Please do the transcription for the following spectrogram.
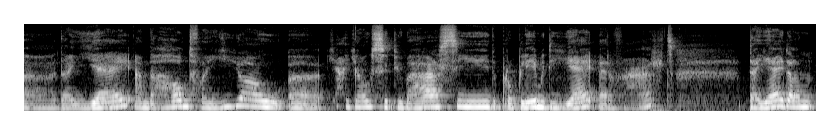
uh, dat jij aan de hand van jouw, uh, ja, jouw situatie, de problemen die jij ervaart, dat jij dan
